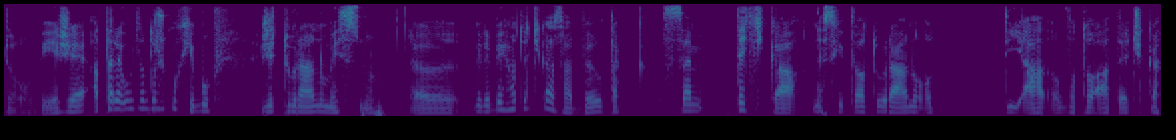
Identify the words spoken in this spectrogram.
do věže a tady udělám trošku chybu, že tu ránu mysnu. Eh, kdybych ho teďka zabil, tak jsem teďka neschytal tu ránu od, tý, od toho ATčka,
